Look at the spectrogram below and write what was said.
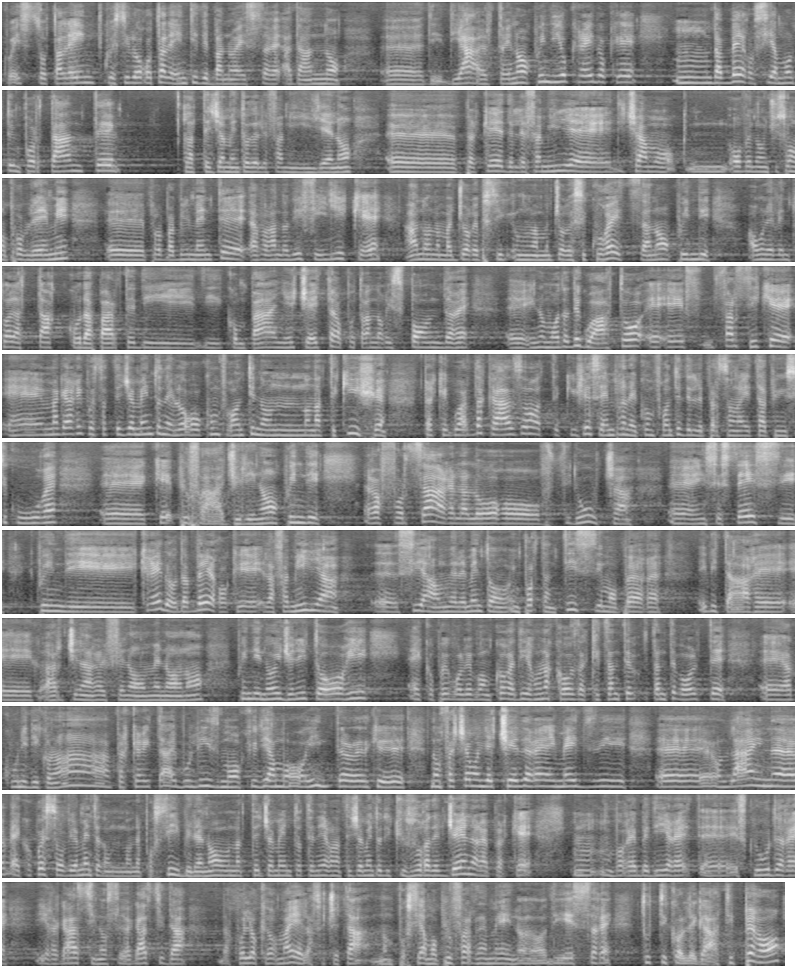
talento, questi loro talenti debbano essere a danno eh, di, di, altri. No? Quindi io credo che mh, davvero sia molto importante l'atteggiamento delle famiglie, no? eh, perché delle famiglie, diciamo, mh, dove non ci sono problemi, eh, probabilmente avranno dei figli che hanno una maggiore, una maggiore sicurezza, no? quindi a un eventuale attacco da parte di, di compagni, eccetera, potranno rispondere eh, in un modo adeguato e, e far sì che eh, magari questo atteggiamento nei loro confronti non, non, attecchisce, perché guarda caso attecchisce sempre nei confronti delle personalità più insicure, eh, che più fragili. No? Quindi rafforzare la loro fiducia eh, in se stessi, quindi credo davvero che la famiglia eh, sia un elemento importantissimo per evitare e arginare il fenomeno. No? Quindi noi genitori, ecco poi volevo ancora dire una cosa che tante, tante volte eh, alcuni dicono ah per carità il bullismo, chiudiamo internet, non facciamogli accedere ai mezzi eh, online, ecco questo ovviamente non, non è possibile, no? un tenere un atteggiamento di chiusura del genere perché mh, mm, vorrebbe dire eh, escludere i ragazzi, i nostri ragazzi da da quello che ormai è la società, non possiamo più farne a meno no? di essere tutti collegati, però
